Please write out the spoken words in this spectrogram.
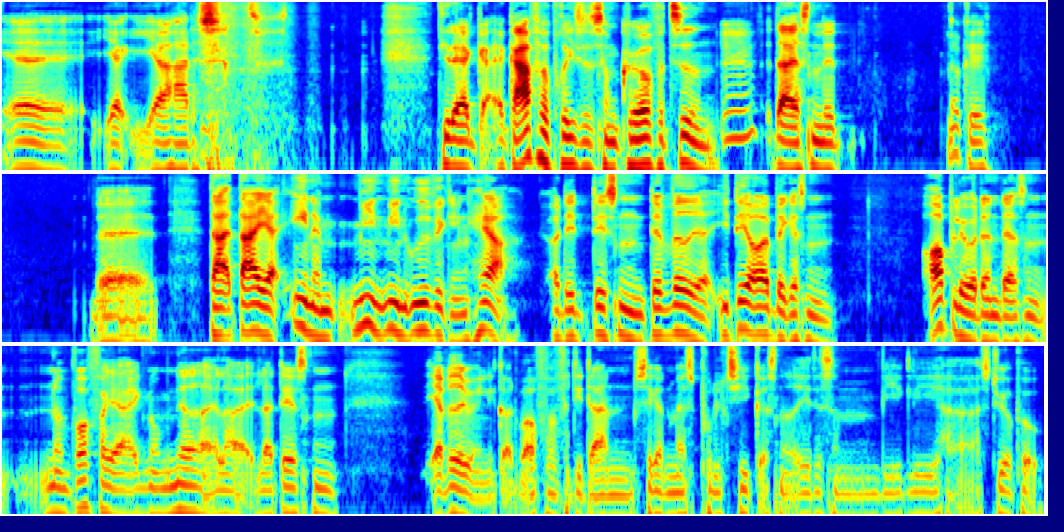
jeg, jeg, jeg har det sådan, de der ga- gaffapriser, som kører for tiden, Mm. der er sådan lidt, okay, øh, der, der er jeg en af min, min udvikling her, og det, det er sådan, det ved jeg, i det øjeblik, jeg sådan oplever den der sådan, når, hvorfor jeg er ikke nomineret, eller, eller det er sådan, jeg ved jo egentlig godt hvorfor, fordi der er en, sikkert en masse politik og sådan noget i det, som vi ikke lige har styr på.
